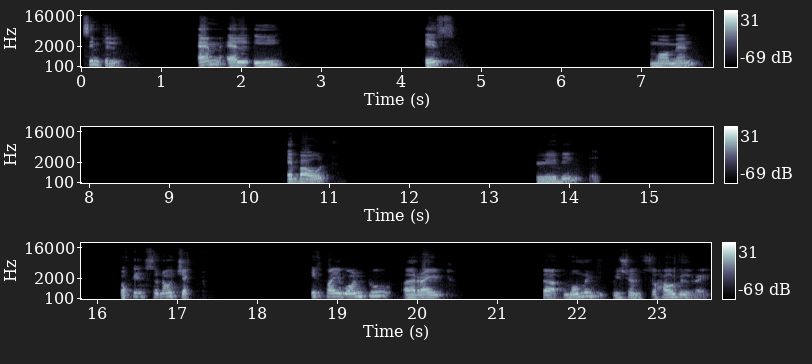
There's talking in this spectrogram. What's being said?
simple. Mle is moment about leading okay so now check if i want to uh, write the moment equation so how will write?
